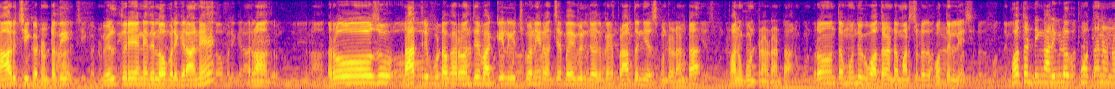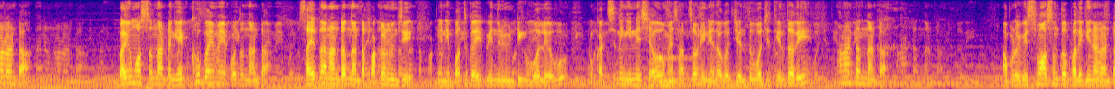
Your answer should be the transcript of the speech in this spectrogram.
కారు చీకటి ఉంటది వెళ్తురే అనేది లోపలికి రానే రాదు. రోజు రాత్రిపూట ఒక రొంతే వగ్గీలు ఇచ్చుకొని రొంచే బైబిల్ చదువుకొని ప్రార్థన చేసుకుంటాడంట పనుకుంటున్నాడంట. రోజంతా ముందుకు పోతాడంట మరుసటి రోజు పొద్దున్న లేచి. పోతుంటే ఇంకా అడవిలోకి పోతానే ఉన్నాడంట. భయం వస్తుందంట ఎక్కువ భయం అయిపోతుందంట. సైతాన్ అంటుందంట పక్కన నుంచి నేను ఈ బతుకు అయిపోయింది నువ్వు ఇంటికి పోలేవు నువ్వు ఖచ్చితంగా ఇన్నే శవమే సత్సవు నేను ఏదో ఒక జంతువు వచ్చి తింటది అని అంటుందంట. అప్పుడు విశ్వాసంతో పలికినాడంట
